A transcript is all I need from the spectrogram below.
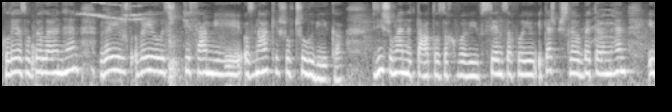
Коли я зробила рентген, виявились ті самі ознаки, що в чоловіка. Пізніше в мене тато захворів, син захворів, і теж пішли робити рентген. І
